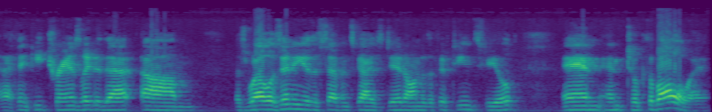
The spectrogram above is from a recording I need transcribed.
And I think he translated that um, as well as any of the sevens guys did onto the 15s field and, and took the ball away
